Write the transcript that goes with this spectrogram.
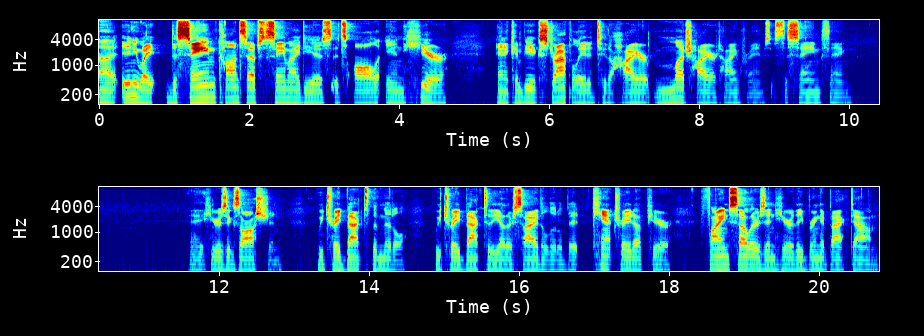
uh, anyway the same concepts the same ideas it's all in here and it can be extrapolated to the higher much higher time frames. It's the same thing. Okay, here's exhaustion. We trade back to the middle. We trade back to the other side a little bit. Can't trade up here. Find sellers in here they bring it back down.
